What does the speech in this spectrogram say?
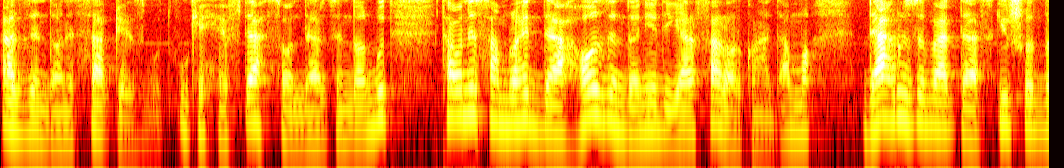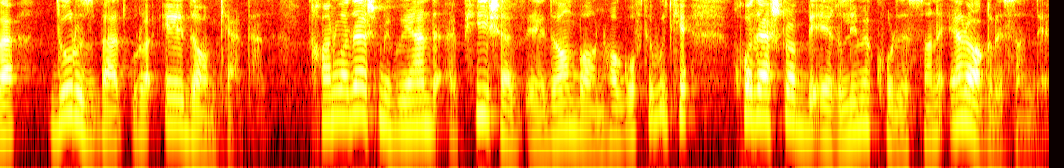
از زندان سقز بود. او که 17 سال در زندان بود توانست همراه ده ها زندانی دیگر فرار کند. اما ده روز بعد دستگیر شد و دو روز بعد او را اعدام کردند. خانوادهش می‌گویند پیش از اعدام با آنها گفته بود که خودش را به اقلیم کردستان عراق رسانده.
